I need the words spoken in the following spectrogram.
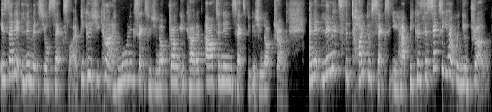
is that it limits your sex life because you can't have morning sex because you're not drunk. You can't have afternoon sex because you're not drunk. And it limits the type of sex that you have because the sex that you have when you're drunk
